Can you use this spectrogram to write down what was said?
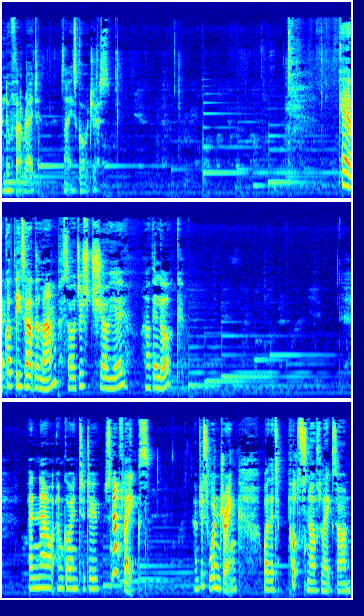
I love that red. That is gorgeous. Okay, I've got these out the lamp, so I'll just show you how they look. And now I'm going to do snowflakes. I'm just wondering whether to put snowflakes on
